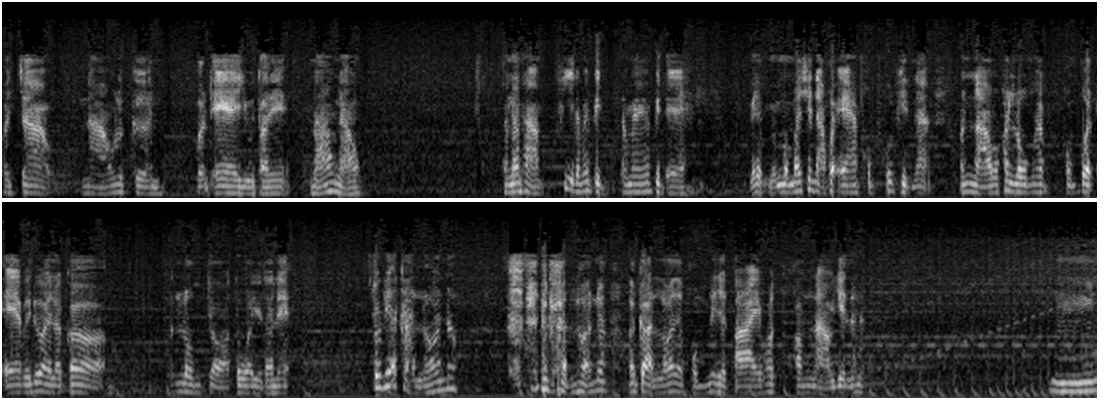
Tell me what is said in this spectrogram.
พระเจ้า หนาวเหลือเกิน เปิดแอร์อยู่ตอนนี้หนาวหนาวตอนนั้นถามพี่ทำไมปิดทำไมไม่ปิดแอร์ไม่มันไม่ใช่หนาวเพราะแอร์ผมพูดผิดนะมันหนาวเพราะพัดลมครับ ผมเปิดแอร์ไปด้วย แล้วก็พัดลมจ่อตัวอยู่ตอนนี้ช่วงนี้อากาศร้อนเนาะอากาศร้อนเนาะอากาศร้อนแต่ผมนี่จะตายเพราะความหนาวเย็นแล้วเนี่ยอืม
